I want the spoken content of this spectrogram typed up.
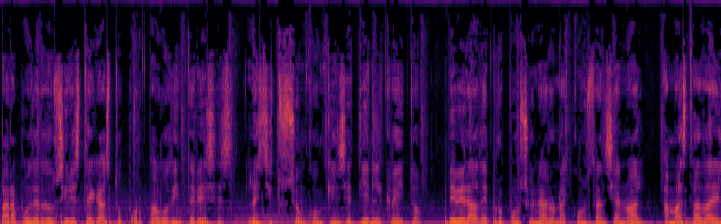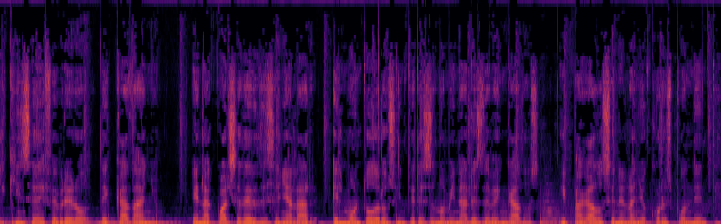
Para poder deducir este gasto por pago de intereses, la institución con quien se tiene el crédito deberá de proporcionar una constancia anual a más tardar el 15 de febrero de cada año, en la cual se debe de señalar el monto de los intereses nominales devengados y pagados en el año correspondiente,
